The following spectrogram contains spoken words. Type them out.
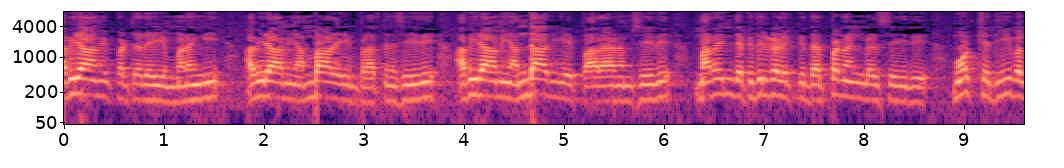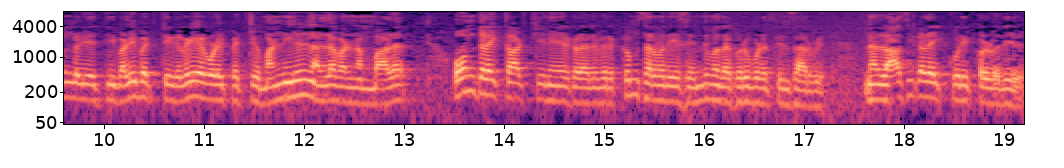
அபிராமி பட்டரையும் வணங்கி அபிராமி அம்பாளையும் பிரார்த்தனை செய்து அபிராமி அந்தாதியை பாராயணம் செய்து மறைந்த பிதர்களுக்கு தர்ப்பணங்கள் செய்து மோட்ச தீபங்கள் ஏற்றி வழிபட்டு இளையர்களை பெற்று மண்ணில் நல்ல வண்ணம் வாழ ஓம் தொலைக்காட்சி நேயர்கள் அனைவருக்கும் சர்வதேச இந்து மத குருபுடத்தின் சார்பில் நல்ல ஆசிகளை கூறிக்கொள்வதில்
